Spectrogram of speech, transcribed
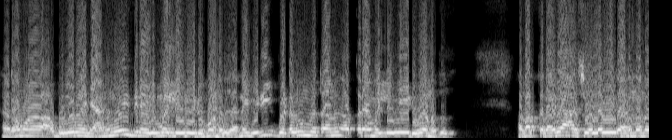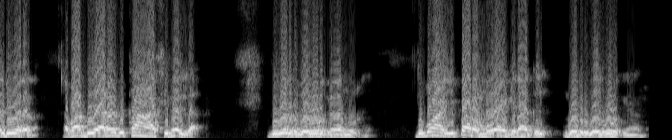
കാരണം പുള്ളി ഞങ്ങൾ ഇതിനേലും വലിയ വീട് പണിത്. കാരണം ഇവർ ഇവിടെ നിന്നിട്ടാണ് അത്രയും വലിയ വീട് പണിതത്. കാരണം അത്രയും കാശുള്ള വീടാണെന്നാണ് അവർ പറയുന്നത് അപ്പൊ അത് കാരണം ഇത് കാശിനല്ല. ഇത് വെറുതെ കൊടുക്കണമെന്ന് പറഞ്ഞു. ഇത് വാങ്ങി പറമ്പ് വാങ്ങിക്കണാക്ക് വെറുതെ കൊടുക്കണമെന്ന്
